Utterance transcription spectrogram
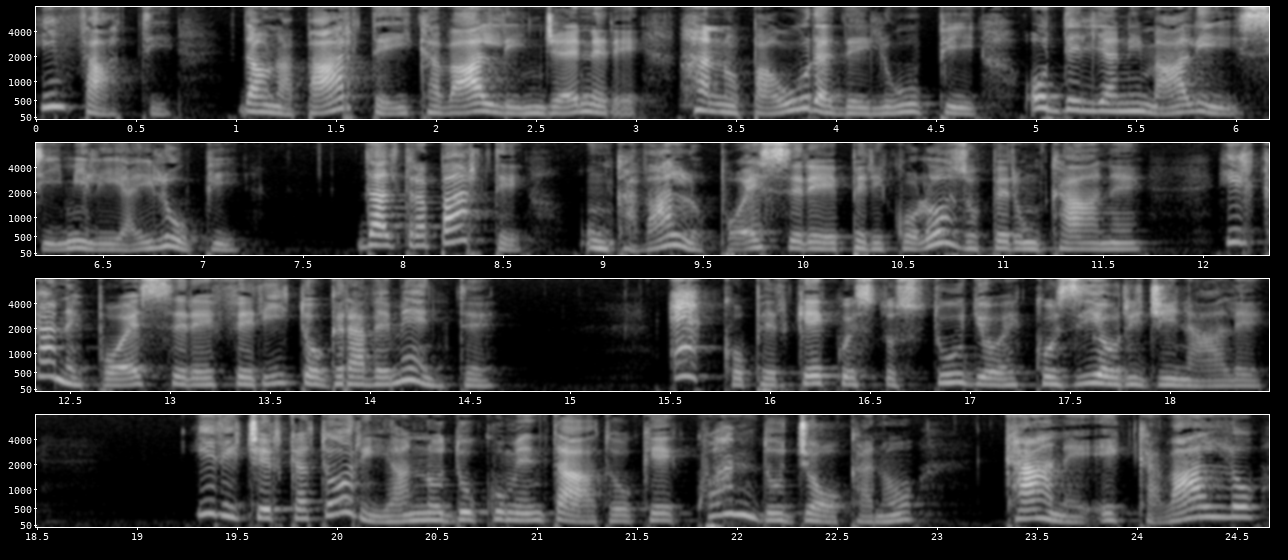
Infatti, da una parte i cavalli in genere hanno paura dei lupi o degli animali simili ai lupi. D'altra parte un cavallo può essere pericoloso per un cane. Il cane può essere ferito gravemente. Ecco perché questo studio è così originale. I ricercatori hanno documentato che quando giocano, cane e cavallo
